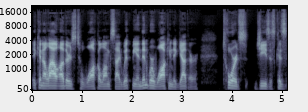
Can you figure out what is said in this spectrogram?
it can allow others to walk alongside with me. And then we're walking together towards Jesus because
